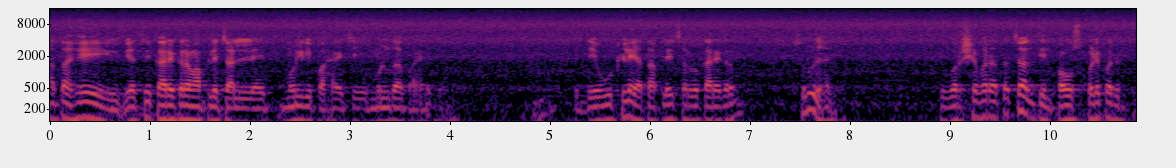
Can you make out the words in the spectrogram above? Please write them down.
आता हे याचे कार्यक्रम आपले चाललेले आहेत. मुलगी पाहायची मुलगा पाहायचा. देव उठले आता आपले सर्व कार्यक्रम सुरू झाले. ते वर्षभर आता चालतील पाऊस पडेपर्यंत.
